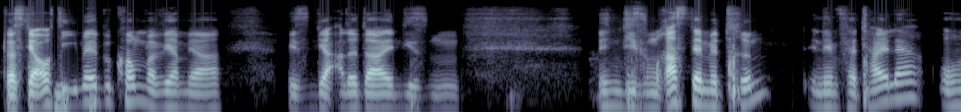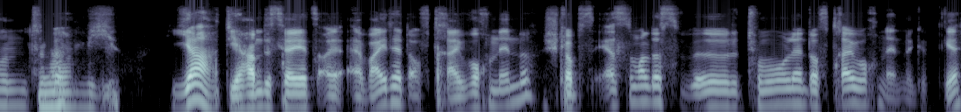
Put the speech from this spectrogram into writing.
Du hast ja auch die E-Mail bekommen, weil wir haben ja, wir sind ja alle da in diesem, in diesem Raster mit drin, in dem Verteiler. Und Mhm. ähm, ja, die haben das ja jetzt er- erweitert auf drei Wochenende. Ich glaube, das erste Mal, dass äh, Tomorrowland auf drei Wochenende gibt, gell?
